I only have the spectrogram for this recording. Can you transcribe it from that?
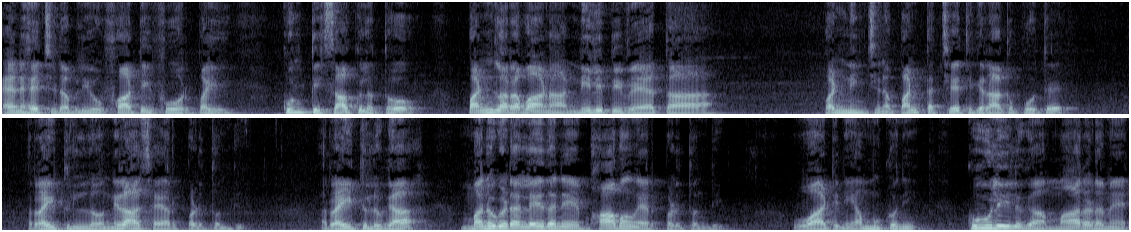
ఎన్హెచ్డబ్ల్యూ ఫార్టీ ఫోర్పై కుంటి సాకులతో పండ్ల రవాణా నిలిపివేత. పండించిన పంట చేతికి రాకపోతే రైతుల్లో నిరాశ ఏర్పడుతుంది. రైతులుగా మనుగడ లేదనే భావం ఏర్పడుతుంది. వాటిని అమ్ముకొని కూలీలుగా మారడమే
